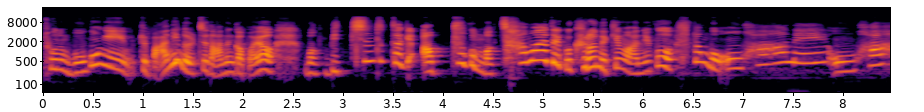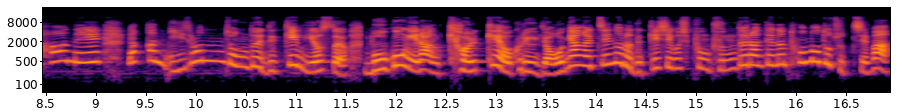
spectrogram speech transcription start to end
저는 모공이 이렇게 많이 넓진 않은가 봐요. 막 미친 듯하게 아프고 막 참아야 되고 그런 느낌은 아니고 그냥 뭐 어, 화하네, 어, 화하네 약간 이런 정도의 느낌이었어요. 모공이랑 결 케어 그리고 영양을 찐으로 느끼시고 싶은 분들한테는 토너도 좋지만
